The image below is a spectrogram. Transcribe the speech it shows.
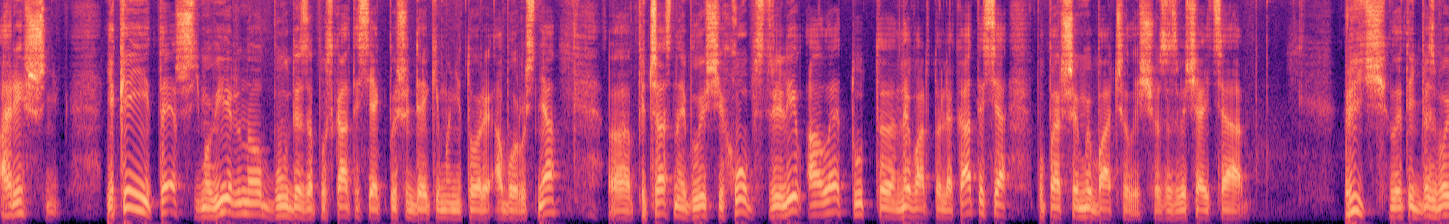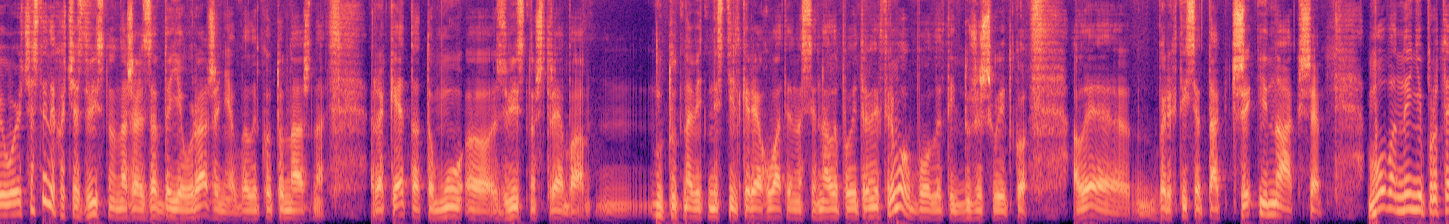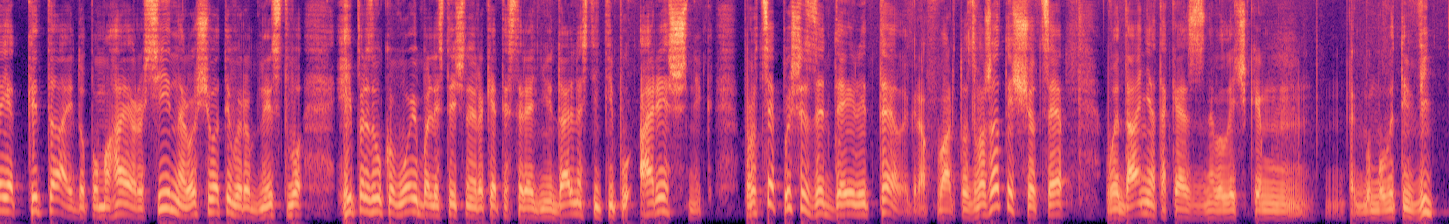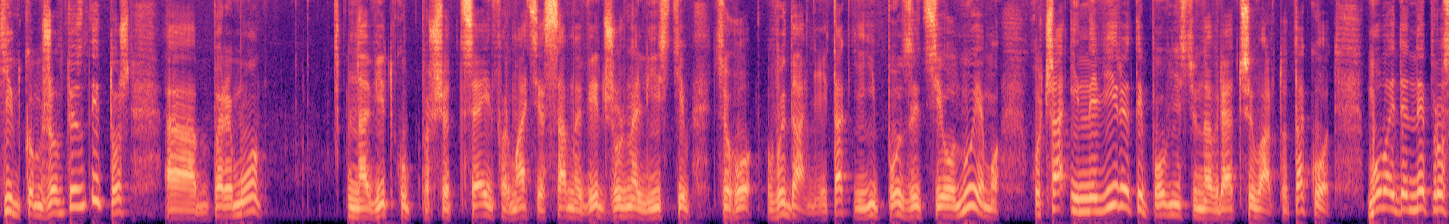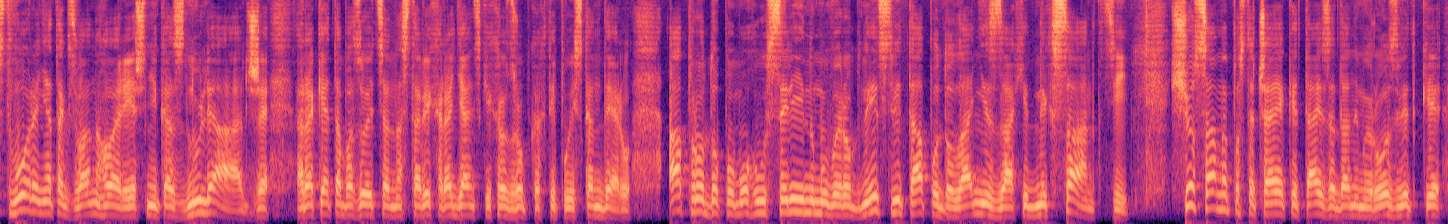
Арішнік, який теж ймовірно буде запускатися, як пишуть деякі монітори, або русня е, під час найближчих обстрілів. Але тут е, не варто лякатися. По-перше, ми бачили, що зазвичай ця річ летить без бойової частини, хоча, звісно, на жаль, завдає ураження великотонажна ракета. Тому, е, звісно ж, треба ну тут навіть не стільки реагувати на сигнали повітряних тривог, бо летить дуже швидко, але берегтися так чи інакше. Мова нині про те, як Китай допомагає Росії нарощувати виробництво гіперзвукової балістичної ракети середньої дальності типу Арешнік. Про це пише The Daily Telegraph. Варто зважати, що це видання таке з невеличким, так би мовити, відтінком жовтизни. Тож е, беремо на відкуп, що це інформація саме від журналістів цього видання. І так її позиціонуємо. Хоча і не вірити повністю навряд чи варто. Так от, мова йде не про створення так званого Арешніка з нуля, адже ракета базується на старих радянських розробках типу Іскандеру, а про допомогу у серійному виробництві та подоланні західних санкцій. Що саме постачає Китай за даними розвідки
